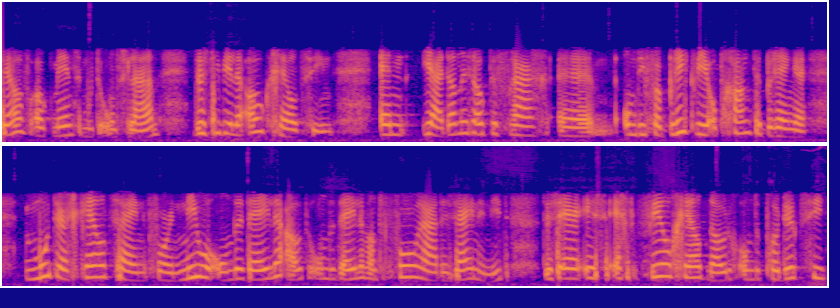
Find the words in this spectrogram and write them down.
zelf ook mensen moeten ontslaan. Dus die willen ook geld zien. En ja, dan is ook de vraag om die fabriek weer op gang te brengen moet er geld zijn voor nieuwe onderdelen, auto-onderdelen, want de voorraden zijn er niet. Dus er is echt veel geld nodig om de productie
